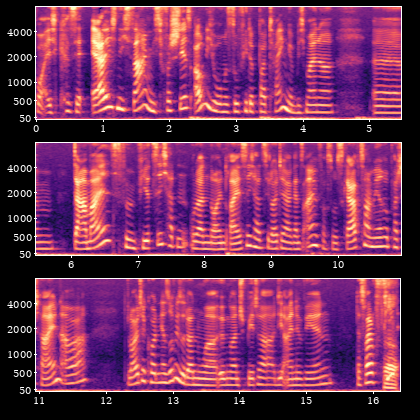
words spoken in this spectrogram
Boah, ich kann es ja ehrlich nicht sagen. Ich verstehe es auch nicht, warum es so viele Parteien gibt. Ich meine, ähm, damals, 45 hatten, oder 39, hatten die Leute ja ganz einfach so. Es gab zwar mehrere Parteien, aber die Leute konnten ja sowieso dann nur irgendwann später die eine wählen. Das war doch viel Ja.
